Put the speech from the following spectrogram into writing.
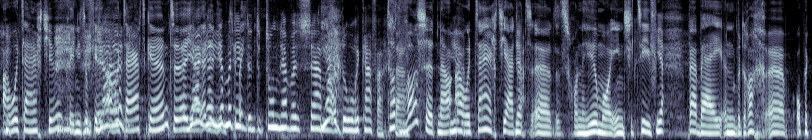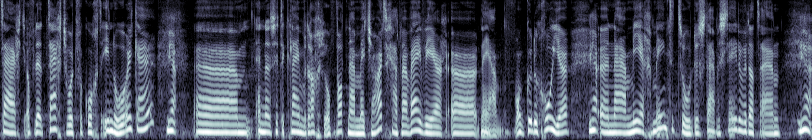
oude taartje. Ik weet niet of je oude taart kent. ja, ja, maar dit, toen hebben we samen op de horecava gestaan. Dat was het. Nou, oude taart. Ja, dat, dat is gewoon een heel mooi initiatief. Waarbij een bedrag op het taartje, of het taartje wordt verkocht in de horeca. Ja. Ehm, en daar zit een klein bedragje op wat naar met je hart gaat. Waar wij weer nou ja, van kunnen groeien naar meer gemeenten toe. Dus daar besteden we dat aan. Ja,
